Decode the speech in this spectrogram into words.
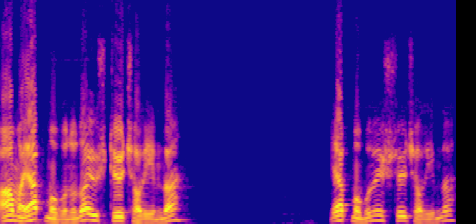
Ama yapma bunu da 3'te 3 alayım da. Yapma bunu 3'te 3 alayım da.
